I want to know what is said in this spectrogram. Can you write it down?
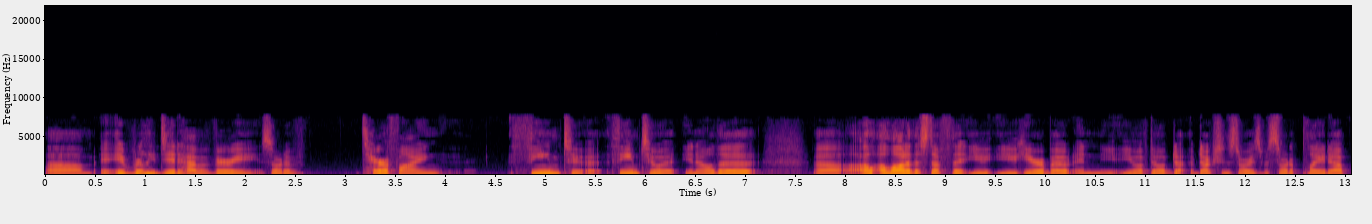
Um, it, it really did have a very sort of terrifying theme to theme to it. You know, the uh, a, a lot of the stuff that you, you hear about in UFO abdu- abduction stories was sort of played up.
